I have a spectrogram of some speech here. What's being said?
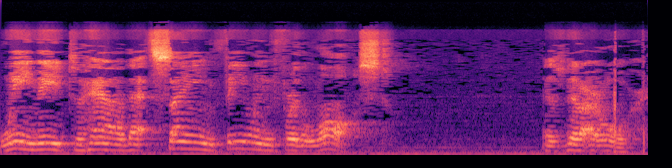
We need to have that same feeling for the lost as did our Lord.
